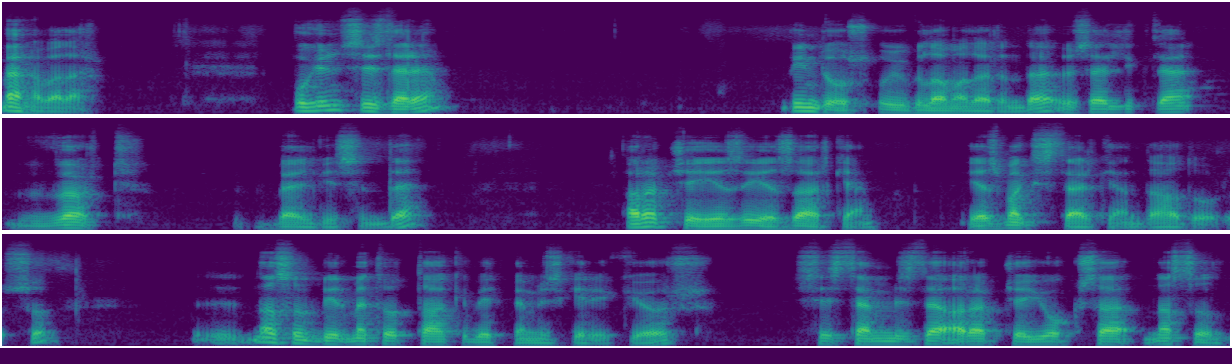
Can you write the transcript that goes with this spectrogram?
Merhabalar. Bugün sizlere Windows uygulamalarında özellikle Word belgesinde Arapça yazı yazarken, yazmak isterken daha doğrusu e, nasıl bir metot takip etmemiz gerekiyor? Sistemimizde Arapça yoksa nasıl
